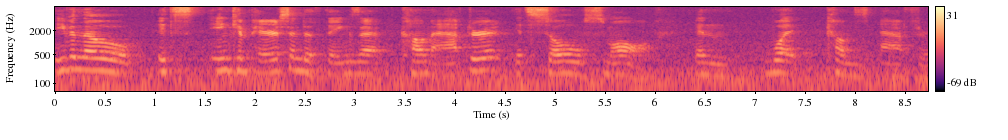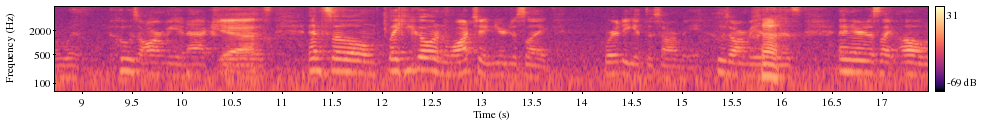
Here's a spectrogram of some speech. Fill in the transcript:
even though it's in comparison to things that come after it, it's so small, and what comes after with whose army it actually Yeah. is, and so like you go and watch it, and you're just like, where did he get this army? Whose army is this? And you're just like, oh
